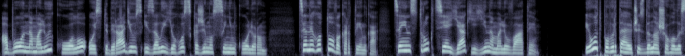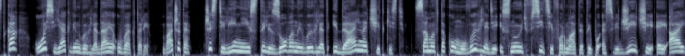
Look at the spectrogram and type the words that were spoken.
або намалюй коло, ось тобі радіус, і залий його, скажімо, синім кольором. Це не готова картинка, це інструкція, як її намалювати. І от, повертаючись до нашого листка, ось як він виглядає у векторі. Бачите? Чисті лінії, стилізований вигляд, ідеальна чіткість. Саме в такому вигляді існують всі ці формати типу SVG чи AI,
